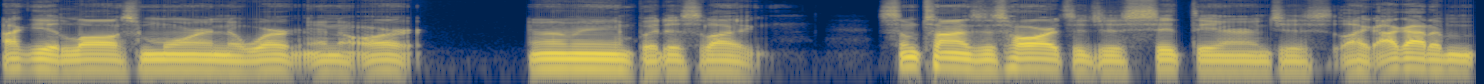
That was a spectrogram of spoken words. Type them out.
I get lost more in the work and the art. You know what I mean? But it's like sometimes it's hard to just sit there and just like I gotta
